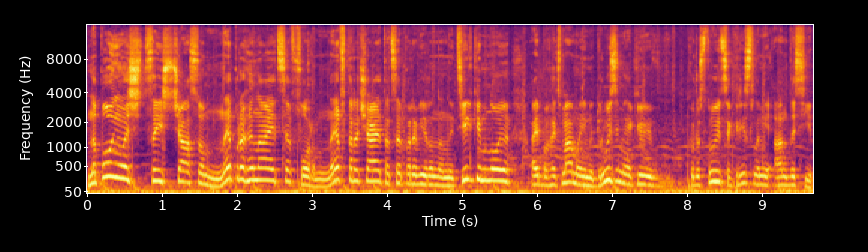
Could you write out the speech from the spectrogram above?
Наповнювач цей з часом не прогинається, форм не втрачає, та це перевірено не тільки мною, а й багатьма моїми друзями, які користуються кріслами Andesit.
